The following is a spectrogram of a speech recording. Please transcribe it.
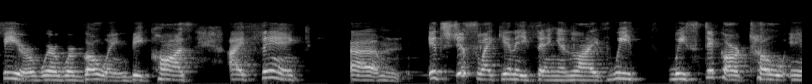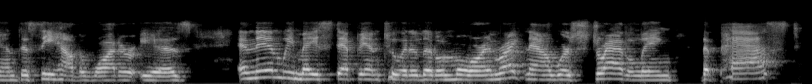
fear where we're going because I think um, it's just like anything in life. We we stick our toe in to see how the water is, and then we may step into it a little more. And right now we're straddling the past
